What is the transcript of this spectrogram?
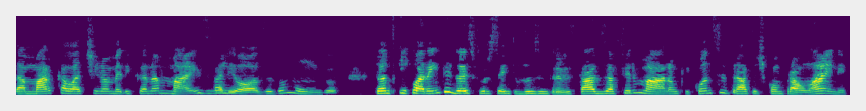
da marca latino-americana mais valiosa do mundo. Tanto que 42% dos entrevistados afirmaram que quando se trata de comprar online,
